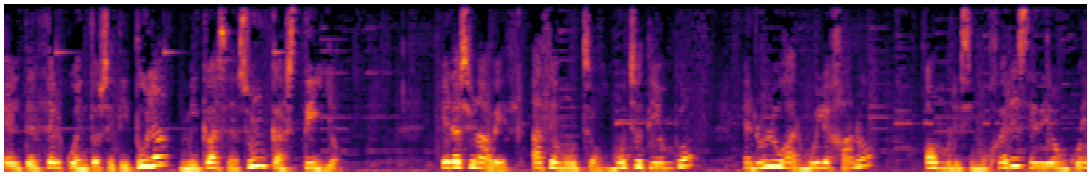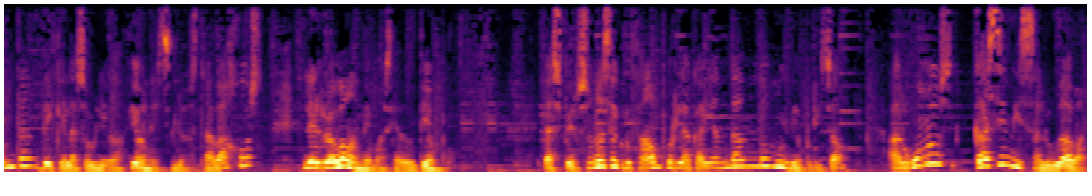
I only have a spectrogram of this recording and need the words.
El tercer cuento se titula Mi casa es un castillo. Érase una vez, hace mucho, mucho tiempo, en un lugar muy lejano, hombres y mujeres se dieron cuenta de que las obligaciones y los trabajos les robaban demasiado tiempo. Las personas se cruzaban por la calle andando muy deprisa. Algunos casi ni saludaban.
